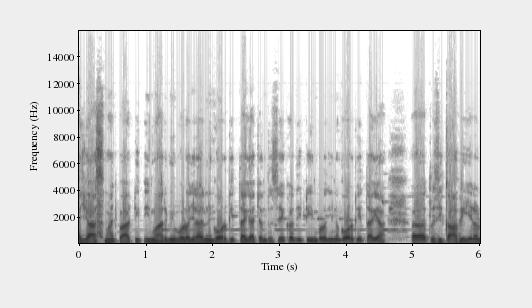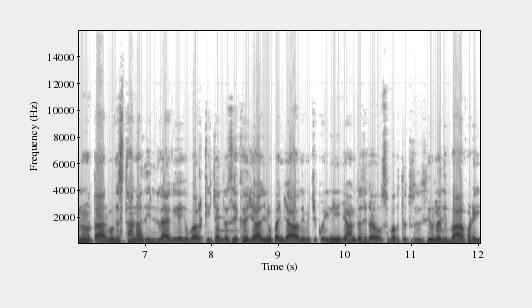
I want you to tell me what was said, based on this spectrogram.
ਆਜ਼ਾਦ ਸਮਾਜ ਪਾਰਟੀ ਭੀਮ ਆਰਮੀ ਵੱਲੋਂ ਜਿਹੜਾ ਨਿਗੌਰ ਕੀਤਾ ਗਿਆ ਚੰਦਰ ਸ਼ੇਖਰ ਦੀ ਟੀਮ ਵੱਲੋਂ ਜੀ ਨਿਗੌਰ ਕੀਤਾ ਗਿਆ ਅ, ਤੁਸੀਂ ਕਾਫੀ ਜਿਹੜਾ ਉਹਨਾਂ ਨੂੰ ਧਾਰਮਿਕ ਸਥਾਨਾਂ ਦੀ ਲੈ ਕੇ ਗਏ ਬਲਕਿ ਚੰਦਰ ਸ਼ੇਖਰ ਆਜ਼ਾਦ ਜੀ ਨੂੰ ਪੰਜਾਬ ਦੇ ਵਿੱਚ ਕੋਈ ਨਹੀਂ ਜਾਣਦਾ ਸੀਗਾ ਉਸ ਵਕਤ ਤੁਸੀਂ ਉਹਨਾਂ ਦੀ ਬਾਹ ਫੜੀ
